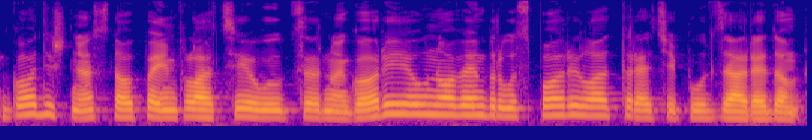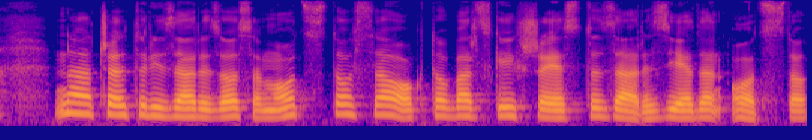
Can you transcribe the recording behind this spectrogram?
Godišnja stopa inflacije u Crnoj Gori je u novembru usporila treći put zaredom na 4,8 odsto sa oktobarskih 6,1 odsto,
